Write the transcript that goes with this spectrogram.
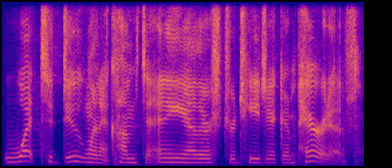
what to do when it comes to any other strategic imperative.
